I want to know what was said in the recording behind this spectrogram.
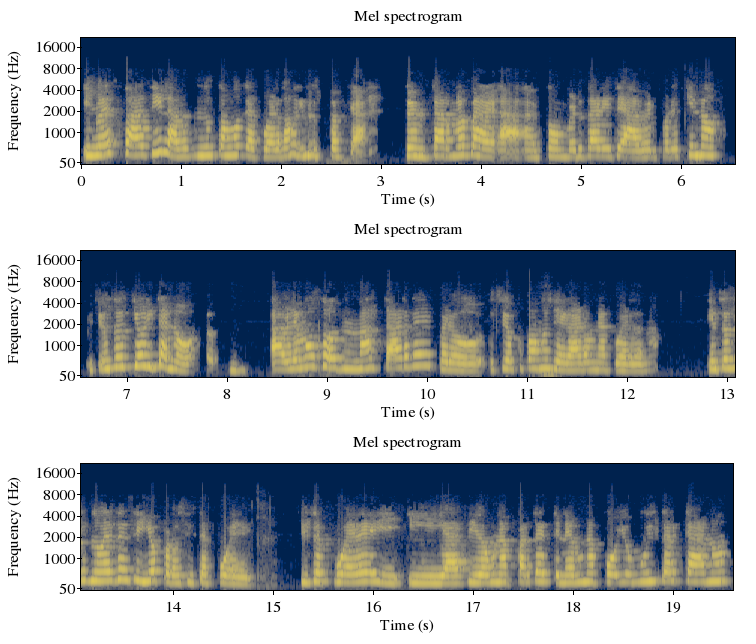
y no es fácil, a veces no estamos de acuerdo y nos toca sentarnos a, conversar y decir, a ver, pero es que no, entonces que ahorita no, hablemos más tarde, pero sí ocupamos llegar a un acuerdo, ¿no? Entonces no es sencillo, pero sí se puede, sí se puede y, y ha sido una parte de tener un apoyo muy cercano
